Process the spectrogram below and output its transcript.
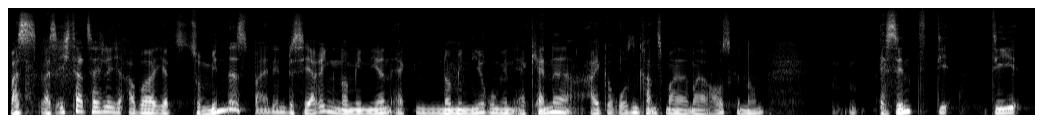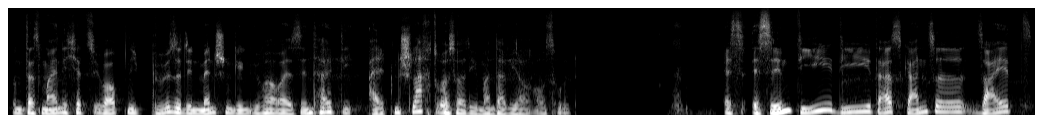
Was, was ich tatsächlich aber jetzt zumindest bei den bisherigen Nominieren, er, Nominierungen erkenne, Eike Rosenkranz mal, mal rausgenommen, es sind die, die, und das meine ich jetzt überhaupt nicht böse den Menschen gegenüber, aber es sind halt die alten Schlachtrösser, die man da wieder rausholt. Es, es sind die, die das Ganze seit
